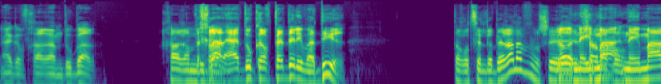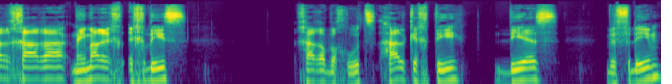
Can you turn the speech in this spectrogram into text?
אגב, חרא המדובר. חרא מדובר. בכלל, היה דו-קרב פנדלים אדיר. אתה רוצה לדבר עליו או שאפשר לא, נעימר, לעבור? נעימר חרא, הכ- הכניס, חרא בחוץ, האלק החטיא, דיאס בפנים,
